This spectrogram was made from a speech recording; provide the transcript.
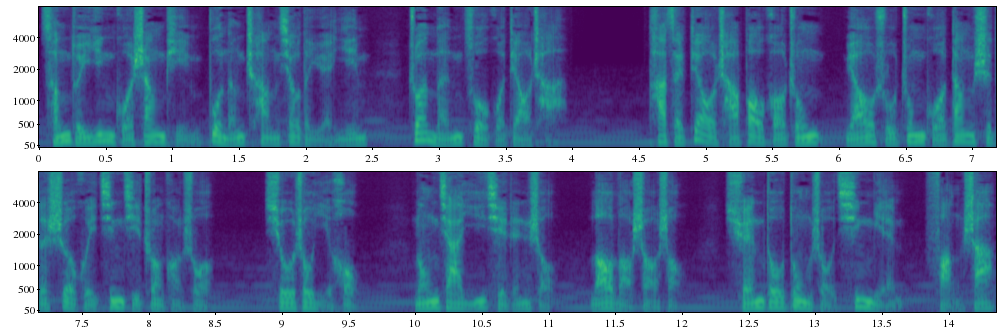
曾对英国商品不能畅销的原因专门做过调查。他在调查报告中描述中国当时的社会经济状况说：秋收以后，农家一切人手，老老少少，全都动手轻棉、纺纱、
